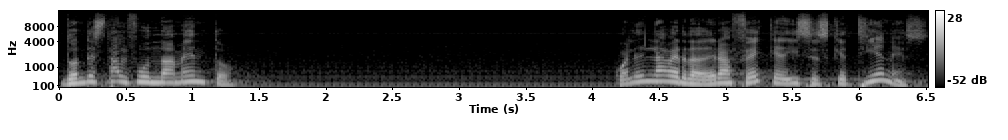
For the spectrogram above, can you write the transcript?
¿Dónde está el fundamento? ¿Cuál es la verdadera fe que dices que tienes?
